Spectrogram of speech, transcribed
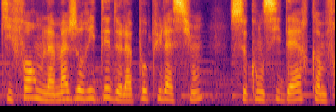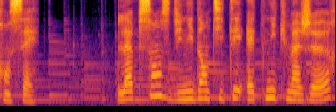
qui forment la majorité de la population, se considèrent comme français. L'absence d'une identité ethnique majeure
